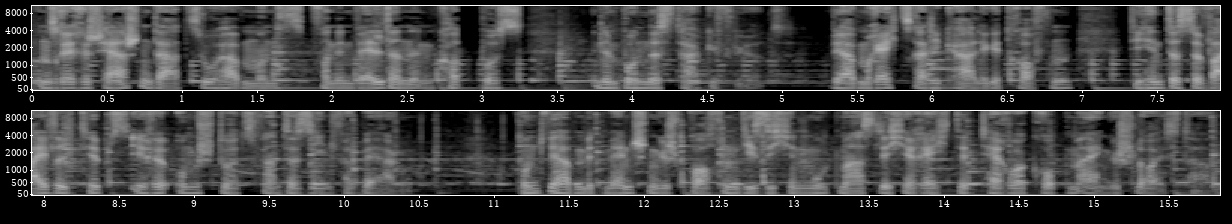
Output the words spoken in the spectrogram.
Unsere Recherchen dazu haben uns von den Wäldern in Cottbus in den Bundestag geführt. Wir haben Rechtsradikale getroffen, die hinter Survival-Tipps ihre Umsturzfantasien verbergen. Und wir haben mit Menschen gesprochen, die sich in mutmaßliche rechte Terrorgruppen eingeschleust haben.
